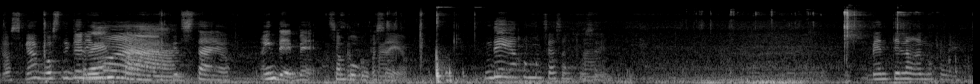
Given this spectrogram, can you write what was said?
Loss nga, boss. Di galing mo 30. ah. Kits tayo. Ay, hindi, be. Sampu ko pa pa. sa'yo. Hindi, ako magsasampu sa'yo. 20 lang ano ko eh.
